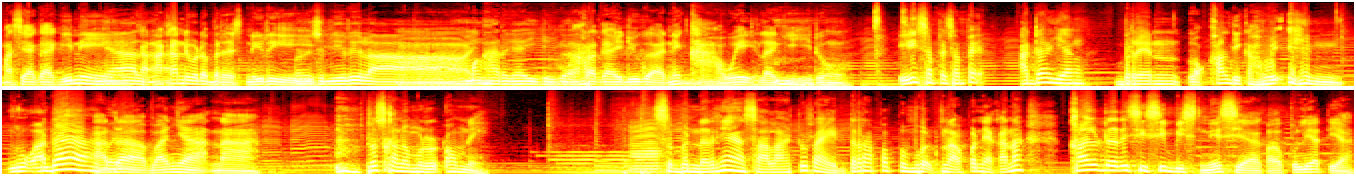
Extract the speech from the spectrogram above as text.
masih agak gini. Iyalah. karena kan dia udah brand sendiri. Beli sendiri lah, Ah, menghargai juga. hargai juga. Ini KW lagi itu. Ini sampai-sampai ada yang brand lokal di KW-in Oh, ada, ada banyak. Nah, terus kalau menurut Om nih, sebenarnya salah itu rider apa pembuat knalpotnya? Karena kalau dari sisi bisnis ya, kalau aku lihat ya,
